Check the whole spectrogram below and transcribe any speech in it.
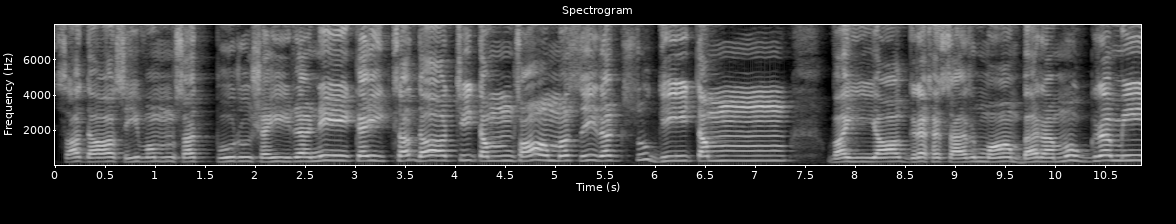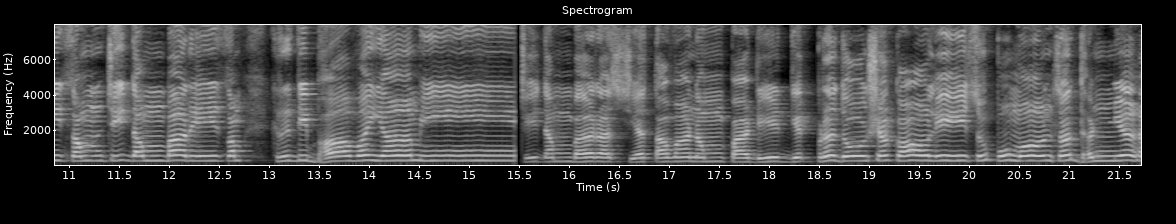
सदाशिवं सत्पुरुषैरनेकैः सदाचितं सामशिरक्सुगीतम् वैयाग्रहशर्माम्बरमुग्रमीशं चिदम्बरेशं हृदि भावयामि। चिदम्बरस्य तवनं पठेद्यप्रदोषकालेषु पुमांसधन्यः।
